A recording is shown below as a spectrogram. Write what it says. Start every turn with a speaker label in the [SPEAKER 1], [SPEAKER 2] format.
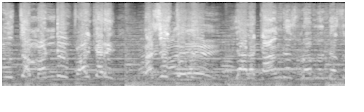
[SPEAKER 1] ప్రభుత్వం మండి వైఖరి నశిస్తుంది. ఇవాళ కాంగ్రెస్ ప్రభుత్వం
